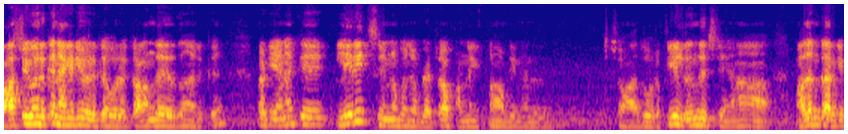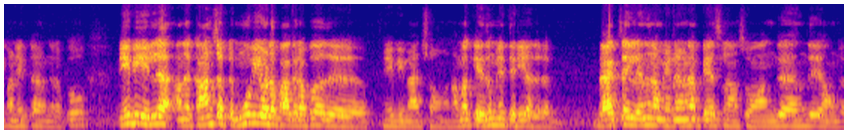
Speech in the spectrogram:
பாசிட்டிவும் இருக்கு நெகட்டிவ் இருக்கு. ஒரு கலந்த இதுதான் இருக்கு. பட் எனக்கு லிரிக்ஸ் இன்னும் கொஞ்சம் பெட்டரா பண்ணிக்கலாம் அப்படின்னு இருந்தது. ஸோ அது ஒரு ஃபீல் இருந்துச்சு. ஏன்னா மதன் கார்கி பண்ணியிருக்காருங்கிறப்போ மேபி இல்ல அந்த கான்செப்ட் மூவியோட பாக்குறப்போ அது மேபி மேட்ச் ஆகும். நமக்கு எதுவுமே தெரியாது. பேக் சைட்ல இருந்து நம்ம என்ன வேணா பேசலாம். ஸோ அங்க வந்து அவங்க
